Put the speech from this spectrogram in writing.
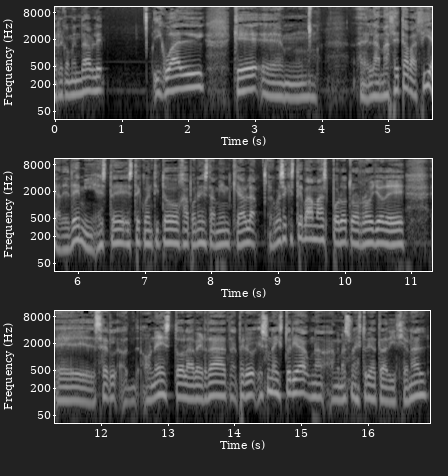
eh, recomendable. Igual que... em, eh, La maceta vacía de Demi, este, este cuentito japonés también que habla. Lo que pasa es que este va más por otro rollo de eh, ser honesto, la verdad, pero es una historia, una, además una historia tradicional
